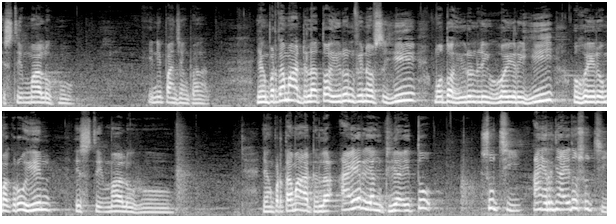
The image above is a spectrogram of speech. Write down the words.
istimaluhu ini panjang banget. Yang pertama adalah tohirun fi nafsihi mutahhirun li ghairihi ghairu makruhin istimaluhu. Yang pertama adalah air yang dia itu suci, airnya itu suci.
